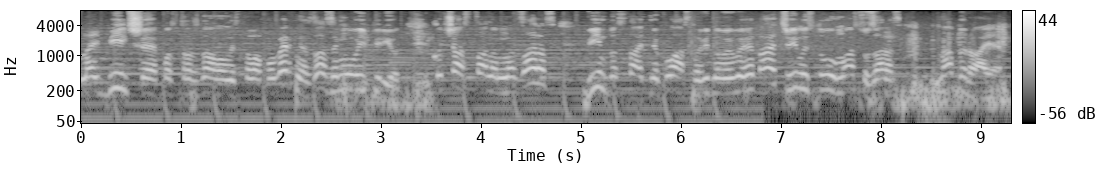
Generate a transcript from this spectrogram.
найбільше постраждала листова поверхня за зимовий період. Хоча станом на зараз він достатньо класно відновив вегетацію і листову масу зараз набирає.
